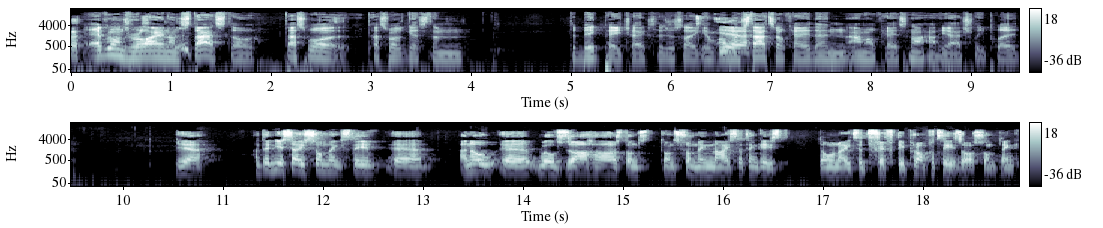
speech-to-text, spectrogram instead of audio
Everyone's relying on stats though. That's what that's what gets them the big paychecks. They're just like, oh, my stats okay, then I'm okay. It's not how you actually played. yeah. And then you say something, Steve. Uh, I know uh, Will Zaha has done done something nice. I think he's donated 50 properties or something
